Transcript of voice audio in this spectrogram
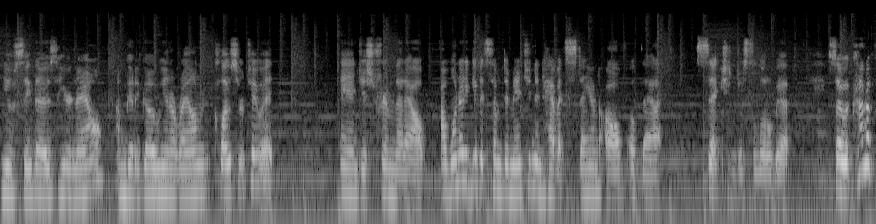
You'll see those here now. I'm going to go in around closer to it and just trim that out. I wanted to give it some dimension and have it stand off of that section just a little bit. So it kind of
